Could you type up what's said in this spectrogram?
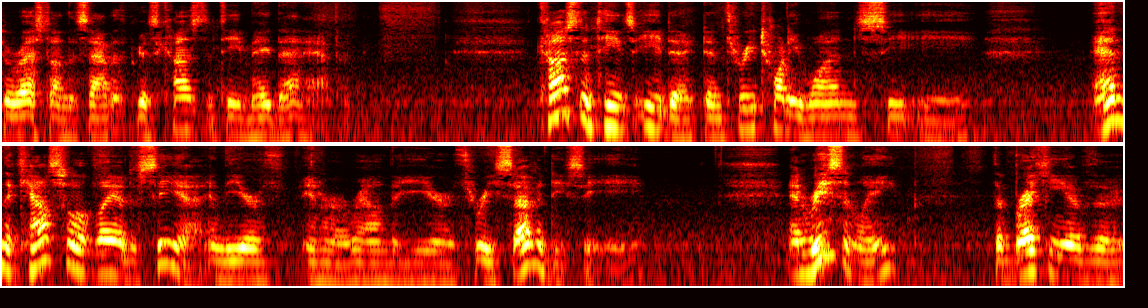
to rest on the Sabbath because Constantine made that happen. Constantine's edict in 321 CE and the Council of Laodicea in the year in or around the year 370 CE, and recently the breaking of the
